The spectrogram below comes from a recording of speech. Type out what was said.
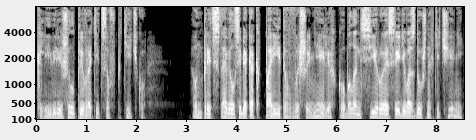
Кливи решил превратиться в птичку. Он представил себе, как парит в вышине, легко балансируя среди воздушных течений,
